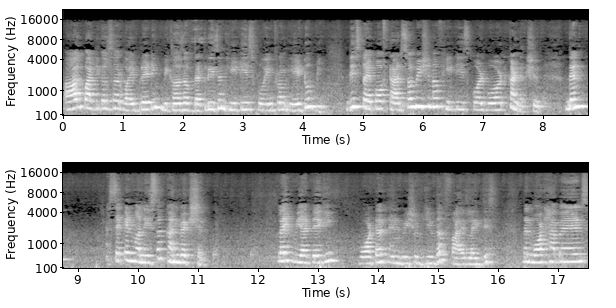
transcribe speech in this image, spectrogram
all particles are vibrating because of that reason heat is flowing from A to B. This type of transformation of heat is called what? Conduction. Then second one is the convection. Like we are taking water and we should give the fire like this. Then what happens?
